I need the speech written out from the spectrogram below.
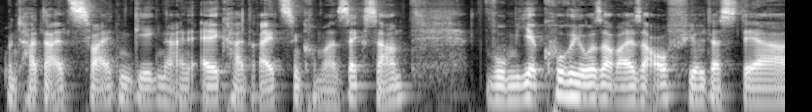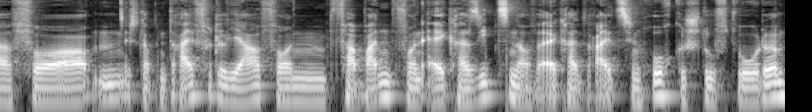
und hatte als zweiten Gegner einen LK 13,6er wo mir kurioserweise auffiel, dass der vor, hm, ich glaube, ein Dreivierteljahr von Verband von LK17 auf LK13 hochgestuft wurde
